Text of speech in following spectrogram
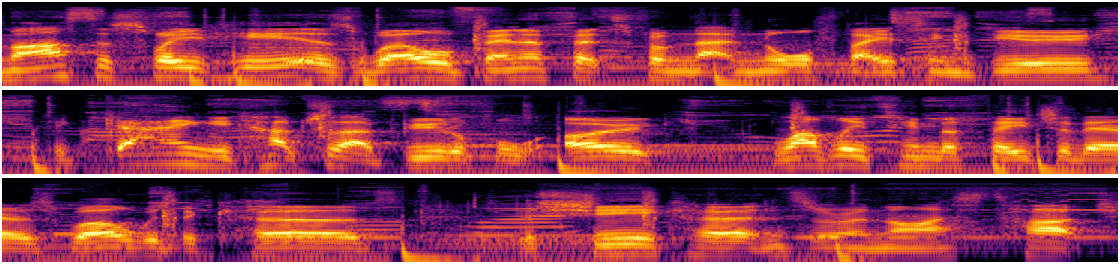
Master suite here as well benefits from that north facing view. Again, you capture that beautiful oak, lovely timber feature there as well with the curves. The sheer curtains are a nice touch.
